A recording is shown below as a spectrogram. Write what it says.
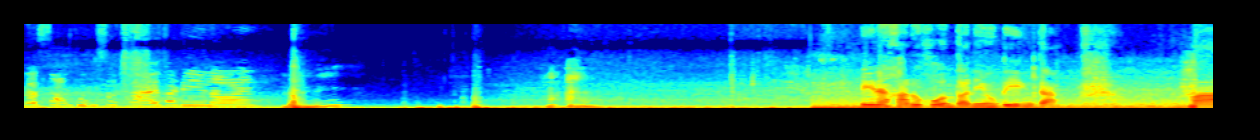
แล้วสองถุงสุดท้ายพอดีเลยนี่นะคะทุกคนตอนนี้น้องตีนกับมา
